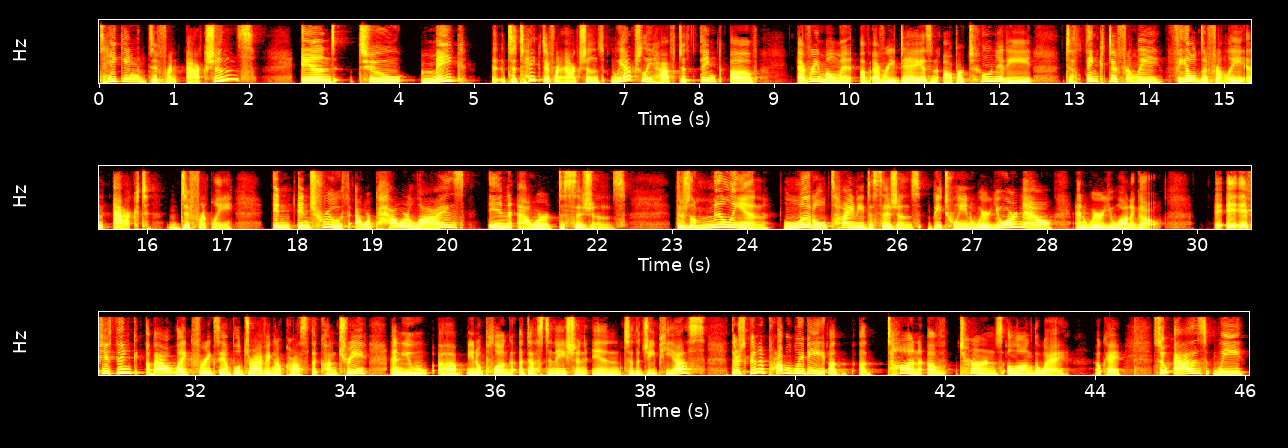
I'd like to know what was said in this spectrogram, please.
taking different actions. And to make to take different actions, we actually have to think of every moment of every day as an opportunity to think differently, feel differently, and act differently. In, in truth, our power lies in our decisions. There's a million little tiny decisions between where you are now and where you want to go. If you think about, like, for example, driving across the country and you, uh, you know, plug a destination into the GPS, there's going to probably be a, a ton of turns along the way. Okay. So as we,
